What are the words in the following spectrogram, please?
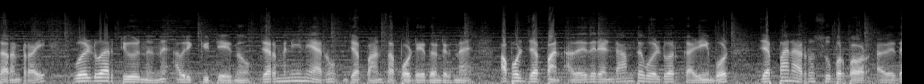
സറണ്ടറായി വേൾഡ് വാർ ടുവിൽ അവർ ക്വിറ്റ് ചെയ്യുന്നു ജർമ്മനിനെയായിരുന്നു ജപ്പാൻ സപ്പോർട്ട് ചെയ്തുകൊണ്ടിരുന്നത്. അപ്പോൾ ജപ്പാൻ അതായത് രണ്ടാമത്തെ വേൾഡ് വാർ കഴിയുമ്പോൾ ജപ്പാൻ ജപ്പാനായിരുന്നു സൂപ്പർ പവർ അതായത്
